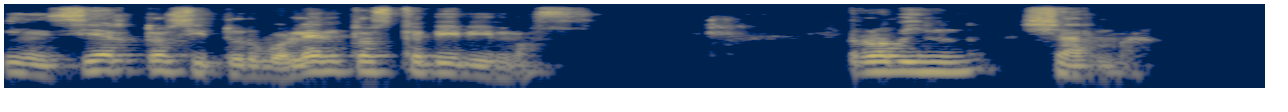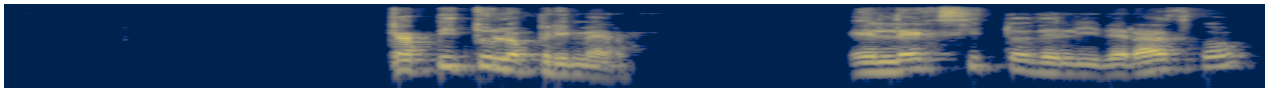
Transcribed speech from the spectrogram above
inciertos y turbulentos que vivimos. Robin Sharma. Capítulo primero. El éxito del liderazgo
